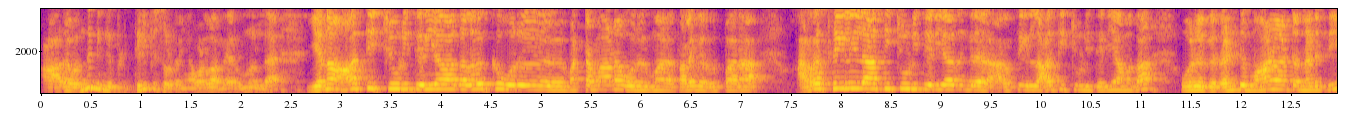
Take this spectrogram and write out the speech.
அதை வந்து நீங்கள் இப்படி திருப்பி சொல்கிறீங்க அவ்வளோதான் வேறு ஒன்றும் இல்லை. ஏன்னா ஆத்திச்சூடி தெரியாத அளவுக்கு ஒரு மட்டமான ஒரு ம தலைவர் இருப்பாரா? அரசியலில் ஆத்திச்சூடி தெரியாதுங்கிறார். அரசியல் ஆத்திச்சூடி தெரியாம தான் ஒரு ரெண்டு மாநாட்டை நடத்தி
